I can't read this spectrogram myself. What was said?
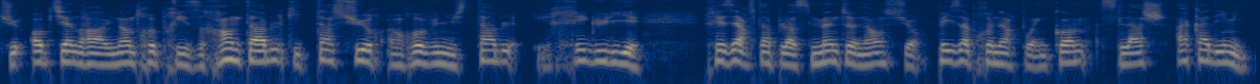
tu obtiendras une entreprise rentable qui t'assure un revenu stable et régulier. Réserve ta place maintenant sur paysapreneur.com slash académie.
